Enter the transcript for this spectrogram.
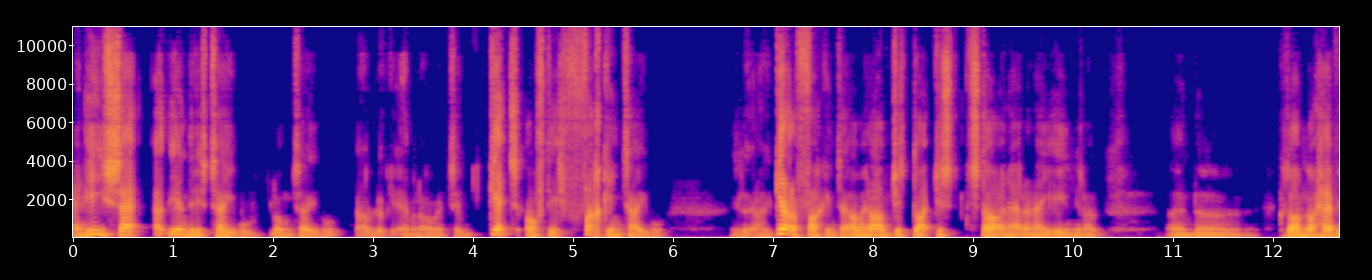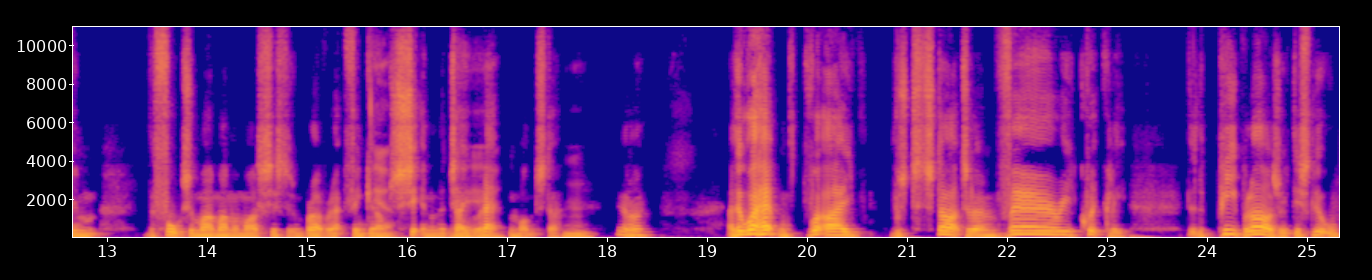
and he sat at the end of this table, long table. I looked at him and I went to him, "Get off this fucking table." He looked at me, "Get off the fucking table." I mean, I'm just like just starting out at Mm. eighteen, you know, and because I'm not having the thoughts of my mum and my sisters and brother, that thinking Yeah. I'm sitting on the Yeah, table with that monster, Mm. you know. And then what happened? What I was to start to learn very quickly that the people I was with, this little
